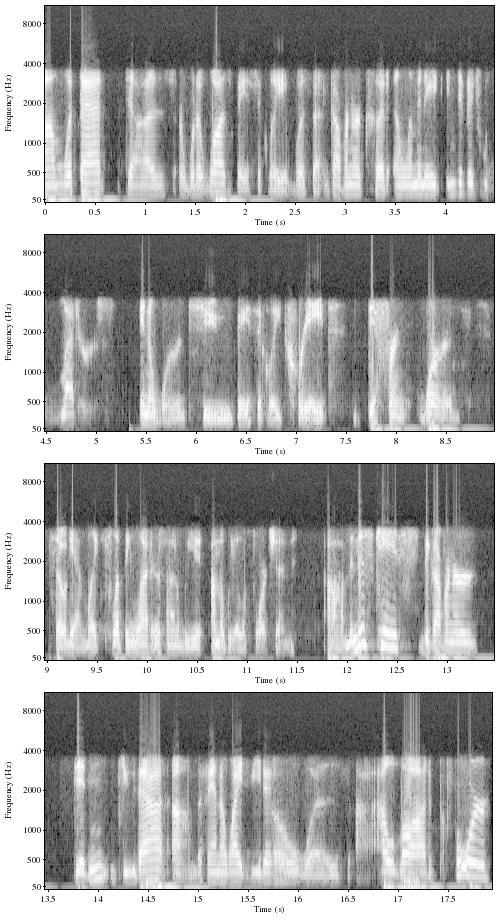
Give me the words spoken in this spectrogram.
um, what that does, or what it was basically, was that governor could eliminate individual letters in a word to basically create different words. So again, like flipping letters on, a on the Wheel of Fortune. Um, in this case, the governor didn't do that. Um, the Vanna White veto was uh, outlawed before.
